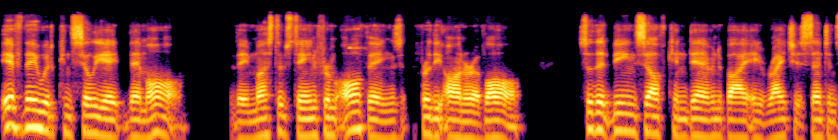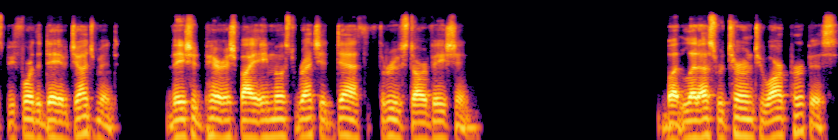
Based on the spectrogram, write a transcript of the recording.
if they would conciliate them all, they must abstain from all things for the honor of all, so that being self condemned by a righteous sentence before the day of judgment, they should perish by a most wretched death through starvation. But let us return to our purpose.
